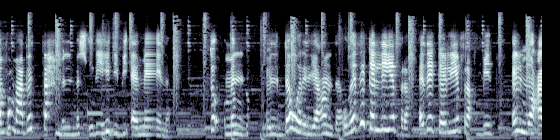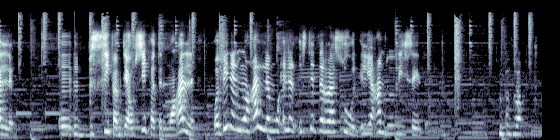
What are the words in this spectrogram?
أما فما عباد تحمل المسؤولية هذه بأمانة تؤمن بالدور اللي عندها وهذاك اللي يفرق هذاك اللي يفرق بين المعلم بالصفة نتاعو صفة المعلم وبين المعلم وإلى الأستاذ الرسول اللي عنده رسالة. بالضبط.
